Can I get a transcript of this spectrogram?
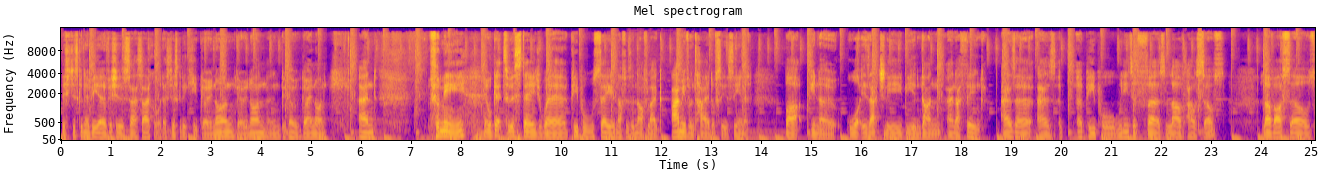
this is just going to be a vicious uh, cycle that's just going to keep going on going on and going going on. And for me it will get to a stage where people will say enough is enough like i'm even tired of see, seeing it. But you know what is actually being done? And i think as a as a, a people we need to first love ourselves love ourselves,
